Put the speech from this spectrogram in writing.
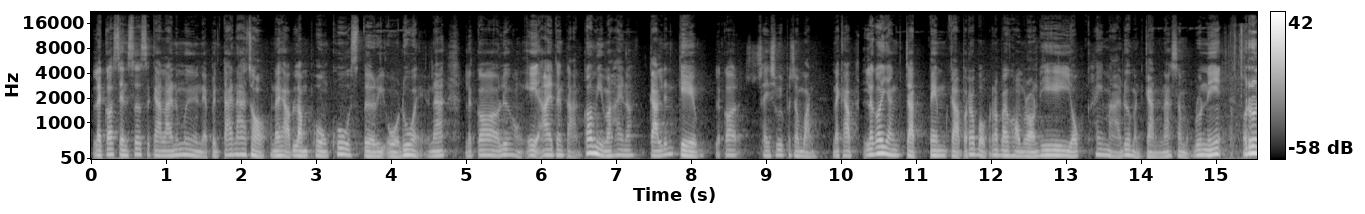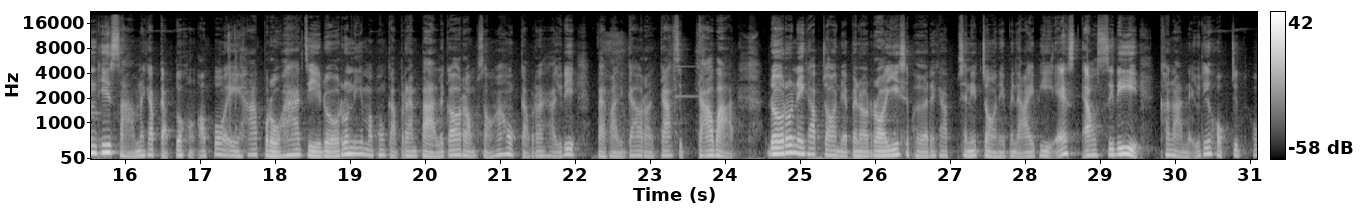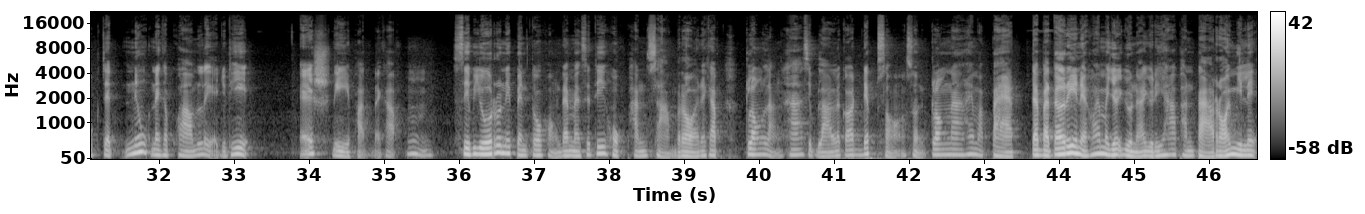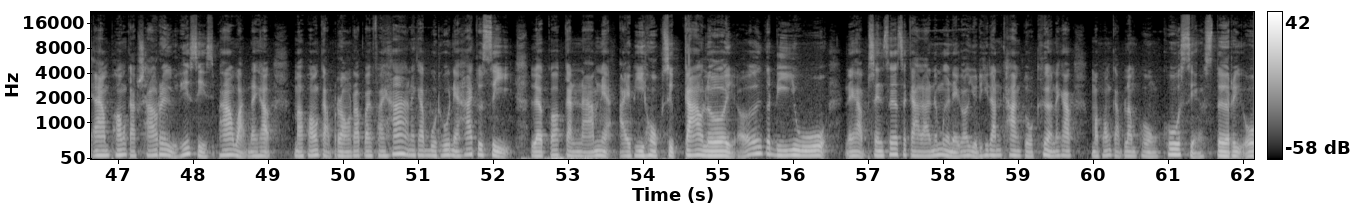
แล้วก็เซ็นเซอร์สแกนลายนิ้วมือเนี่ยเป็นใต้หน้าจอนะครับลำโพงคู่สเตอริโอด้วยนะ แล้วก็เรื่องของ AI ต่างๆ ก็มีมาให้เนาะ การเล่นเกม แล้วก็ใช้ชีวิตประจำวัน นะครับ แล้วก็ยังจัดเต็มกับระบบระบายความร้อนที่ยกให้มาด้วยเหมือนกันนะสำหรับรุ่นนี้ รุ่นที่ 3 นะครับ กับตัวของ oppo a5 pro 5g โดยรุ่นนี้มาพร้อมกับแรม8แล้วก็รอม256 กับราคาอยู่ที่ 8,999 บาท โดยรุ่นนี้ครับจอเนี่ยเป็น 120เฮิรตนะครับ ชนิดจอเนี่ยเป็น IPS LCD ขนาดเนี่ยอยู่ที่ 6.67 นิ้วนะครับความละเอียดอยู่ที่ HD พัดนะครับ อืม CPU รุ่นนี้เป็นตัวของ Dimensity 6300 นะครับ กล้องหลัง 50 ล้าน แล้วก็ Depth 2 ส่วนกล้องหน้าให้มา 8 แต่แบตเตอรี่เนี่ยเขาให้มาเยอะอยู่นะ อยู่ที่ 5,800 มิลลิแอมพร้อมกับชาร์จเร็วอยู่ที่ 45 วัตต์นะครับ มาพร้อมกับรองรับ Wi-Fi 5 นะครับบลูทูธเนี่ย 5.4 แล้วก็กันน้ำเนี่ย IP69 เลย เอ้ย ก็ดีอยู่นะครับเซนเซอร์สกาลานิ้วมือเนี่ยก็อยู่ที่ด้านข้างตัวเครื่องนะครับ มาพร้อมกับลำโพงคู่เสียงสเตอริโอ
